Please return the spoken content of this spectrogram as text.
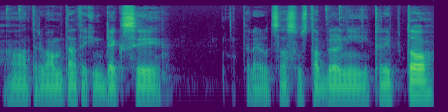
a tady máme tady ty indexy, které docela jsou stabilní. Krypto,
